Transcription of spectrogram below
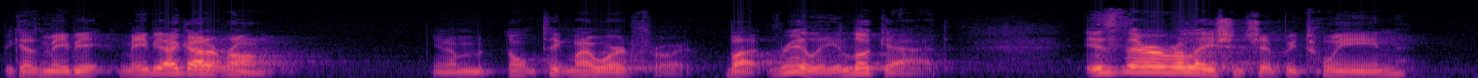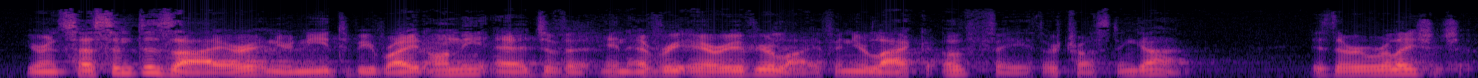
Because maybe, maybe I got it wrong. You know, don't take my word for it. But really, look at, is there a relationship between your incessant desire and your need to be right on the edge of it in every area of your life and your lack of faith or trust in God? Is there a relationship?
